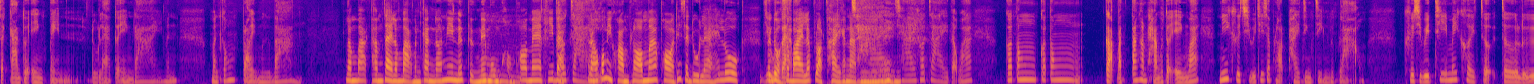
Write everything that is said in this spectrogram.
จัดการตัวเองเป็น ดูแลตัวเองได้ มันมันต้องปล่อยมือบ้าง ลำบากทำใจลำบากเหมือนกันเนาะนี่นึกถึงในมุมของพ่อแม่ที่แบบเข้าใจเราก็มีความพร้อมมากพอที่จะดูแลให้ลูกอยู่สะดวกแบบสบายและปลอดภัยขนาดใช่นี้ ใช่เข้าใจแต่ว่าก็ต้องก็ต้องกลับมาตั้งคำถามกับตัวเองว่า นี่คือชีวิตที่จะปลอดภัยจริง ๆ หรือเปล่า คือชีวิตที่ไม่เคยเจอเจอหรือ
